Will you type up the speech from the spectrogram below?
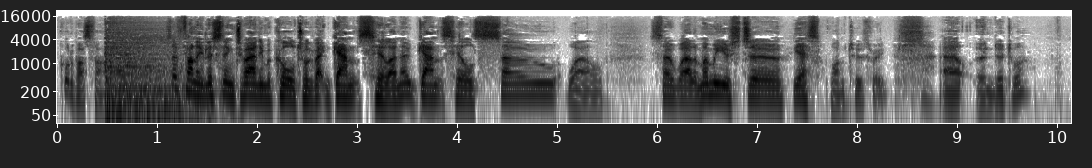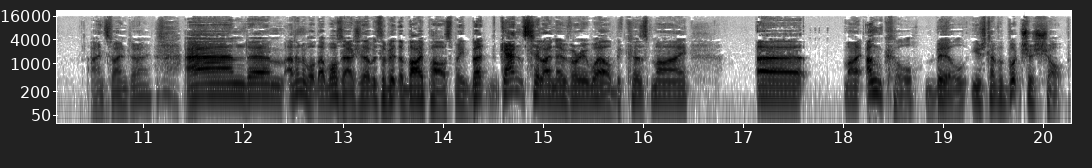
Quarter past five. So funny listening to Andy McCall talk about Gants Hill. I know Gants Hill so well. So well. And when we used to, yes, one, two, three, uh. Einstein, and um, I don't know what that was actually. That was the bit that bypassed me. But Gants Hill I know very well because my uh, my uncle, Bill, used to have a butcher shop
